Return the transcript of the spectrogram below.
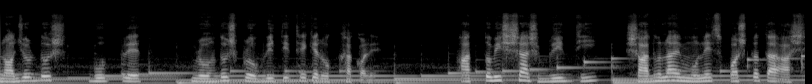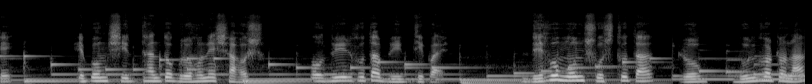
নজরদোষ, ভূতপ্রেত গ্রহদোষ প্রভৃতি থেকে রক্ষা করে। আত্মবিশ্বাস বৃদ্ধি, সাধনায় মনে স্পষ্টতা আসে এবং সিদ্ধান্ত গ্রহণের সাহস ও দৃঢ়তা বৃদ্ধি পায়। দেহ, মন, সুস্থতা, রোগ, দুর্ঘটনা,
